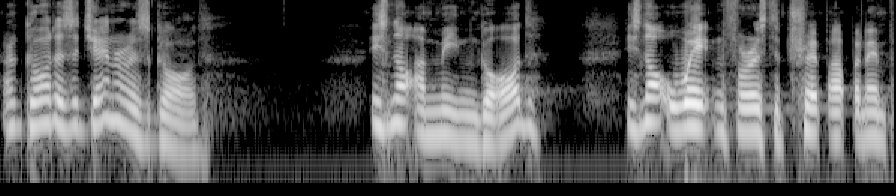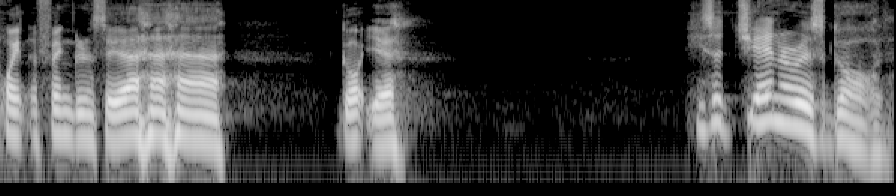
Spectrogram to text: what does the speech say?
Our God is a generous God. He's not a mean God. He's not waiting for us to trip up and then point the finger and say, ah, ha, ha, got you. He's a generous God.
